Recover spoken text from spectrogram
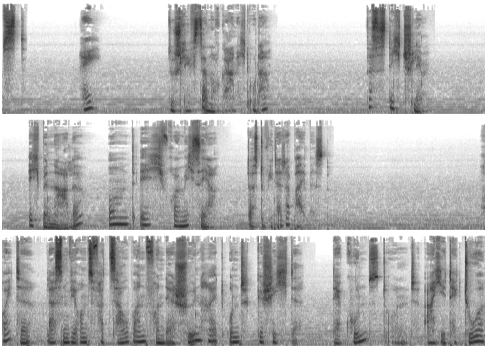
Psst. Hey, du schläfst da noch gar nicht, oder? Das ist nicht schlimm. Ich bin Nale und ich freue mich sehr, dass du wieder dabei bist. Heute lassen wir uns verzaubern von der Schönheit und Geschichte, der Kunst und Architektur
